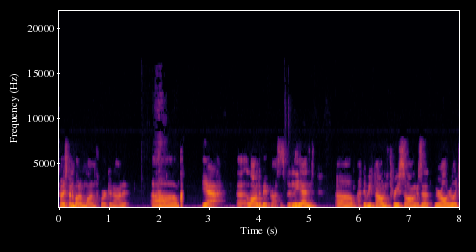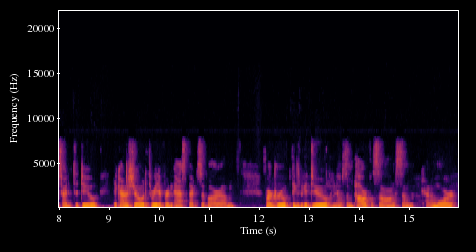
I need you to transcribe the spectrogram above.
probably spent about a month working on it. Um, yeah, a long debate process. But in the end, um, I think we found three songs that we were all really excited to do. They kind of showed three different aspects of our um, of our group, things we could do. You know, some powerful songs, some kind of more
